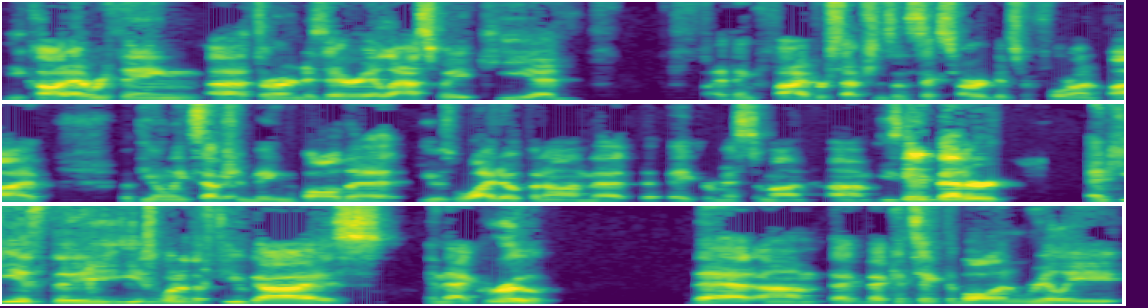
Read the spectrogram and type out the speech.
he caught everything uh, thrown in his area last week. He had, I think, five receptions on six targets or four on five, with the only exception being the ball that he was wide open on that, that Baker missed him on. Um, he's getting better, and he is the he's one of the few guys in that group that um, that, that can take the ball and really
